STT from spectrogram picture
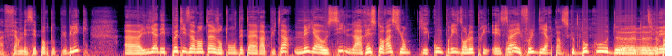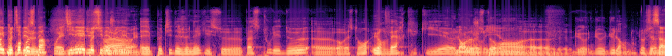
a fermé ses portes au public. Euh, il y a des petits avantages dont on détaillera plus tard, mais il y a aussi la restauration qui est comprise dans le prix. Et ça, Oui. il faut le dire, parce que beaucoup de, Le de, de dîner parcs et ne petit proposent déjeuner. pas. Ouais, Dîner dîner et petit déjeuner, ouais. Et petit déjeuner qui se passent tous les deux euh, au restaurant Urwerk, qui est euh, le restaurant hein. euh, du, du, du land. C'est ça,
